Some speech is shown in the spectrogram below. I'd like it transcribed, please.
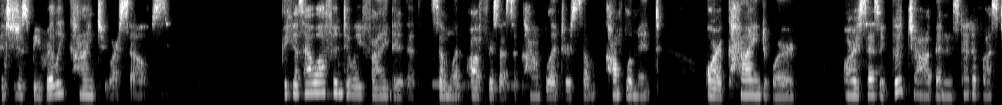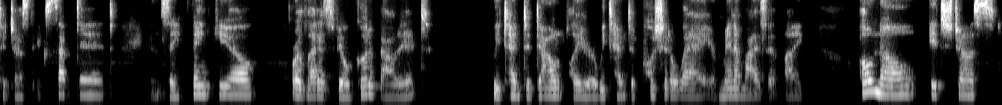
and to just be really kind to ourselves. Because how often do we find it that someone offers us a compliment or some compliment or a kind word or says a good job, and instead of us to just accept it and say thank you or let us feel good about it, we tend to downplay or we tend to push it away or minimize it like, oh no, it's just,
